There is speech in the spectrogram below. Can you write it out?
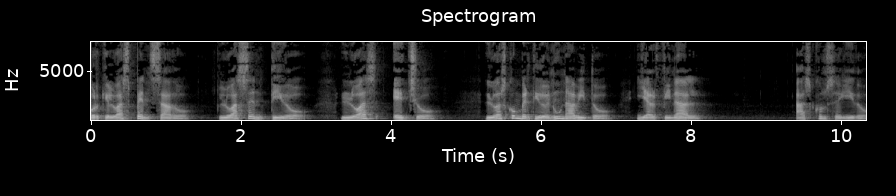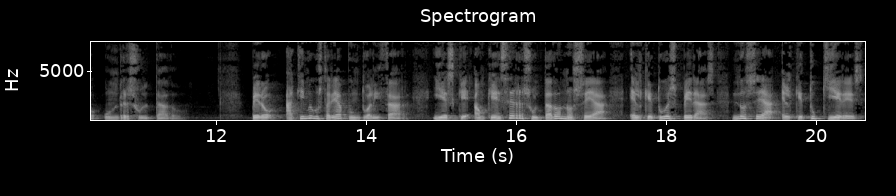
porque lo has pensado, lo has sentido, lo has hecho, lo has convertido en un hábito y al final has conseguido un resultado. Pero aquí me gustaría puntualizar, y es que aunque ese resultado no sea el que tú esperas, no sea el que tú quieres,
